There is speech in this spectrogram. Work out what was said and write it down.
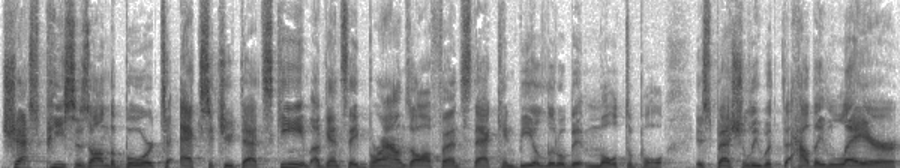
chess pieces on the board to execute that scheme against a Browns offense that can be a little bit multiple, especially with how they layer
